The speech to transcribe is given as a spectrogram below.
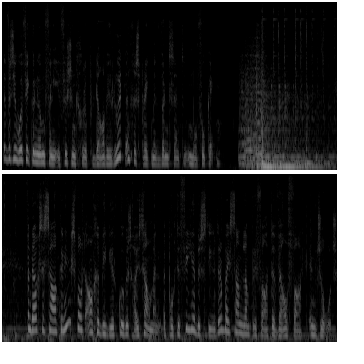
Dit was die hoofekonoom van die Efficient Groep, Dawie Rood in gesprek met Vincent Mofokeng. Vandag se sake nuus word aangebied deur Kobus Huiselman, 'n portefeuljebestuurder by Sanlam Private Welvaart in George.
